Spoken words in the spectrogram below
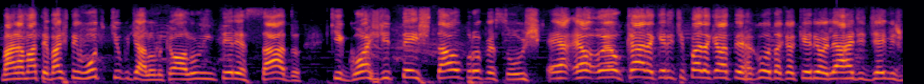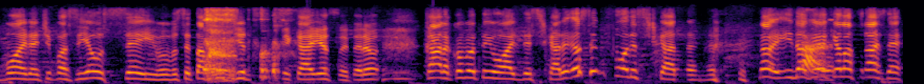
Mas na matemática tem um outro tipo de aluno, que é o aluno interessado que gosta de testar o professor. É, é, é o cara que ele te faz aquela pergunta com aquele olhar de James Bond, né? Tipo assim, eu sei, você tá fudido pra explicar isso, entendeu? Cara, como eu tenho ódio desses caras. Eu sempre foda esses caras, né? Não, ainda vem Cara. aquela frase, né?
